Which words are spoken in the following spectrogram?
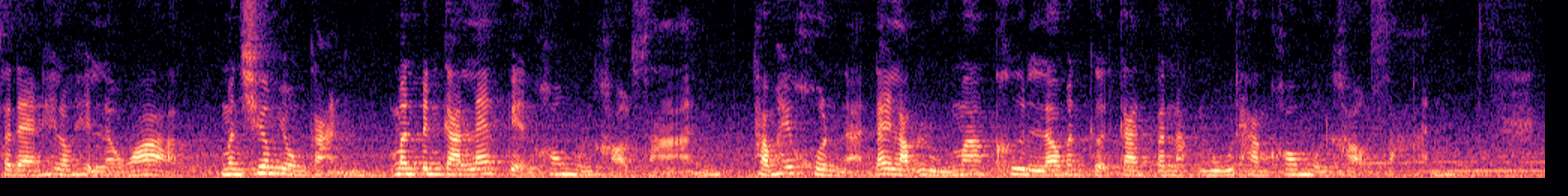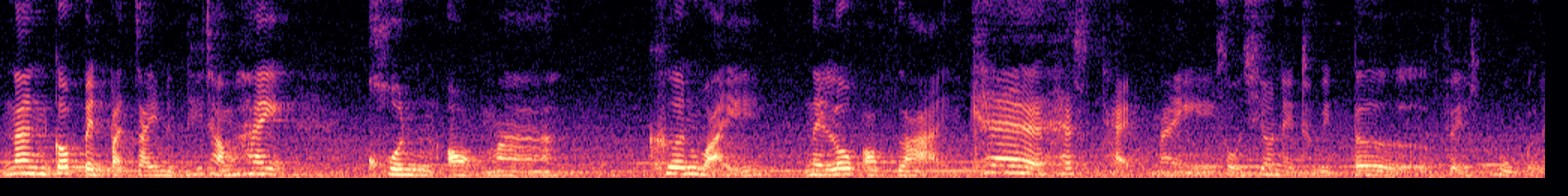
แสดงให้เราเห็นแล้วว่ามันเชื่อมโยงกัน มันเป็นการแลกเปลี่ยนข้อมูลข่าวสารทำให้คนน่ะได้รับรู้มากขึ้น แล้วมันเกิดการตระหนักรู้ทางข้อมูลข่าวสาร นั่นก็เป็นปัจจัยหนึ่งที่ทำให้คนออกมาเคลื่อนไหว ในโลกออฟไลน์ แค่แฮชแท็กในโซเชียลใน Twitter Facebook อะไร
